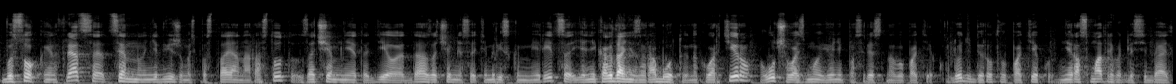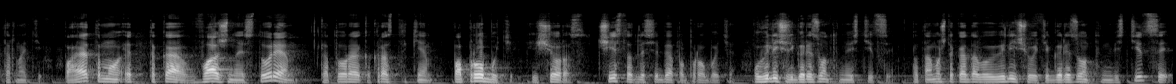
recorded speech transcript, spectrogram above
высокая инфляция, цены на недвижимость постоянно растут, зачем мне это делать, да, зачем мне с этим риском мириться, я никогда не заработаю на квартиру, лучше возьму ее непосредственно в ипотеку. Люди берут в ипотеку, не рассматривая для себя альтернатив. Поэтому это такая важная история, которая как раз-таки попробуйте, еще раз, чисто для себя попробуйте, увеличить горизонт инвестиций. Потому что когда вы увеличиваете горизонт инвестиций,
